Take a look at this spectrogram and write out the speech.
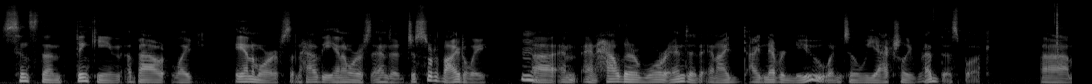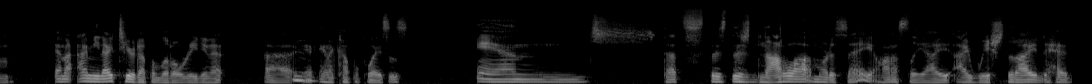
since then thinking about like Animorphs and how the Animorphs ended, just sort of idly, Hmm. uh, and and how their war ended. And I I never knew until we actually read this book. Um, and I, I mean, I teared up a little reading it uh, Hmm. in, in a couple places, and that's there's there's not a lot more to say. Honestly, I I wish that I had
